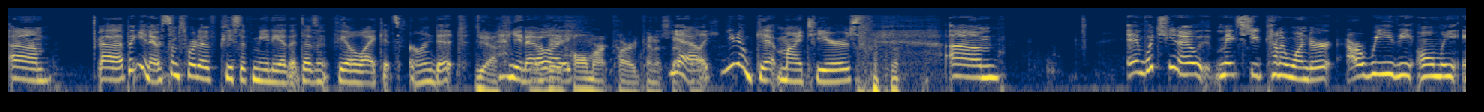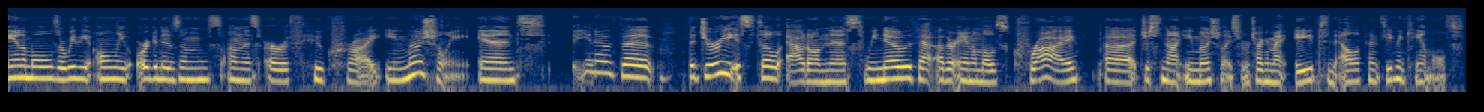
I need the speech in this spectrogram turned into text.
Um, uh, but you know, some sort of piece of media that doesn't feel like it's earned it. Yeah, you know, a like Hallmark card kind of stuff. yeah, like you don't get my tears. um, and which, you know, makes you kind of wonder, are we the only animals, are we the only organisms on this earth who cry emotionally? And, you know, the, the jury is still out on this. We know that other animals cry, uh, just not emotionally. So we're talking about apes and elephants, even camels.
